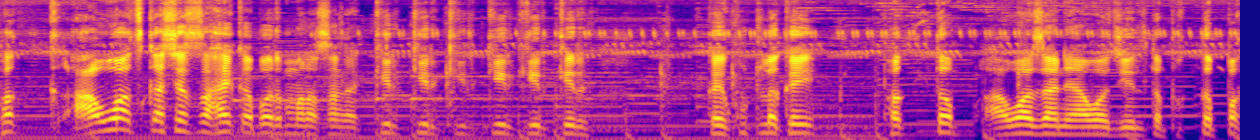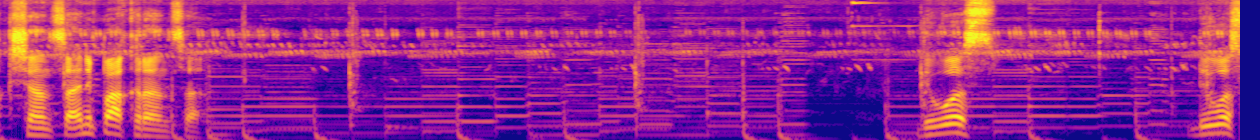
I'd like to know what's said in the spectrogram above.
फक्त आवाज कशाचा आहे का बरं मला सांगा? किरकिर किरकिर किरकिर काही कुठलं काही? फक्त आवाज आणि आवाज येईल तर फक्त पक्ष्यांचा आणि पाखरांचा. दिवस दिवस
